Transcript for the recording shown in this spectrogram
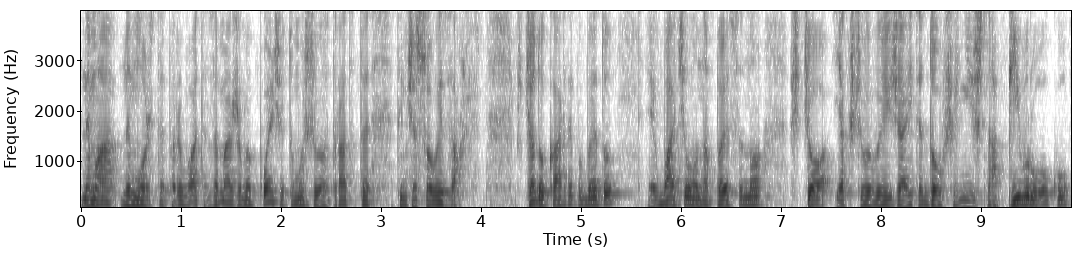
нема, не можете перебувати за межами Польщі, тому що ви втратите тимчасовий захист. Щодо карти побиту, як бачимо, написано, що якщо ви виїжджаєте довше ніж на півроку,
